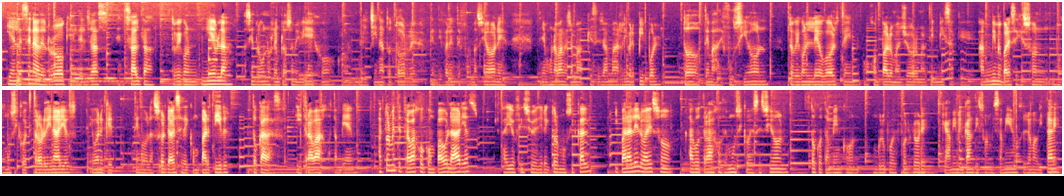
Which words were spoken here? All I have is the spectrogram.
Y en la escena del rock y del jazz en Salta, toqué con Niebla, haciendo algunos reemplazos a mi viejo, con el Chinato Torres en diferentes formaciones. Teníamos una banda que se llama River People, todos temas de fusión. Toqué con Leo Goldstein, con Juan Pablo Mayor, Martín Misa, que a mí me parece que son unos músicos extraordinarios y bueno, que tengo la suerte a veces de compartir tocadas y trabajos también. Actualmente trabajo con Paola Arias, hay oficio de director musical y paralelo a eso hago trabajos de músico de sesión, toco también con un grupo de folclore que a mí me encanta y son mis amigos, se llama Vitae.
